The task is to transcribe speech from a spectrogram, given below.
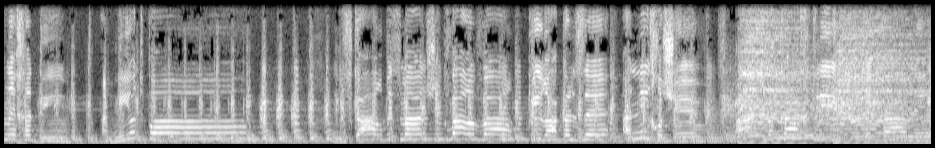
נכדים, אני עוד פה. נזכר בזמן שכבר עבר, כי רק על זה אני חושב. את לקחת לי את הלב.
